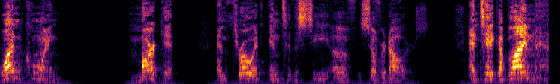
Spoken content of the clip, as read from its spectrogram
one coin, mark it, and throw it into the sea of silver dollars and take a blind man,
